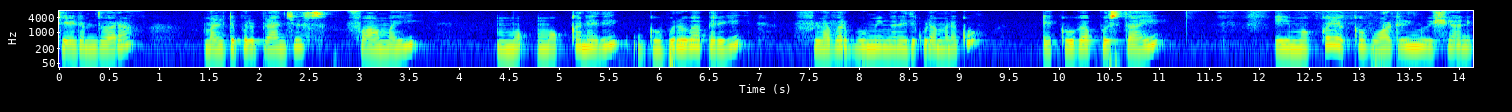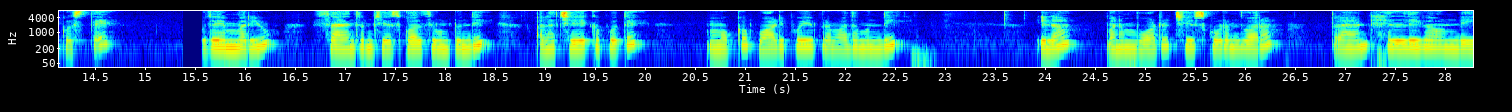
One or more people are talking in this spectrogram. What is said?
చేయడం ద్వారా మల్టిపుల్ బ్రాంచెస్ ఫామ్ అయ్యి మొ మొక్క అనేది గుబురుగా పెరిగి ఫ్లవర్ బూమింగ్ అనేది కూడా మనకు ఎక్కువగా పూస్తాయి. ఈ మొక్క యొక్క వాటరింగ్ విషయానికి వస్తే ఉదయం మరియు సాయంత్రం చేసుకోవాల్సి ఉంటుంది. అలా చేయకపోతే మొక్క వాడిపోయే ప్రమాదం ఉంది. ఇలా మనం వాటర్ చేసుకోవడం ద్వారా ప్లాంట్ హెల్దీగా ఉండి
